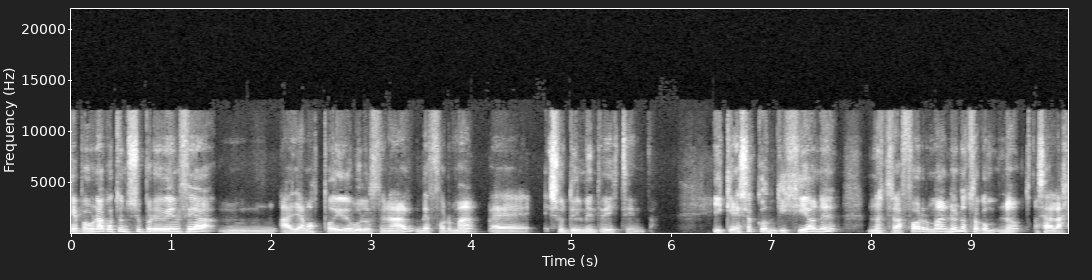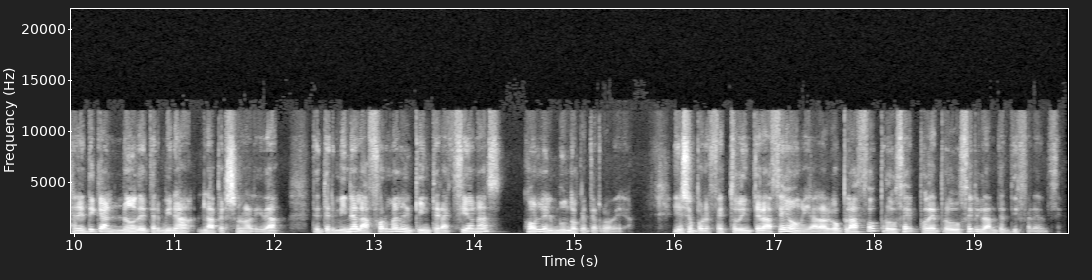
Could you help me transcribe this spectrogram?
que por una cuestión de supervivencia mm, hayamos podido evolucionar de forma eh, sutilmente distinta. Y que eso condicione nuestra forma, no nuestro, no, o sea, la genética no determina la personalidad, determina la forma en la que interaccionas con el mundo que te rodea. Y eso por efecto de interacción y a largo plazo produce, puede producir grandes diferencias.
